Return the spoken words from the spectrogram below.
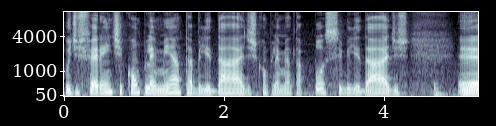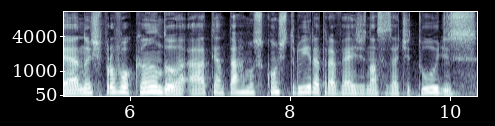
o diferente complementa habilidades, complementa possibilidades, é, nos provocando a tentarmos construir através de nossas atitudes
